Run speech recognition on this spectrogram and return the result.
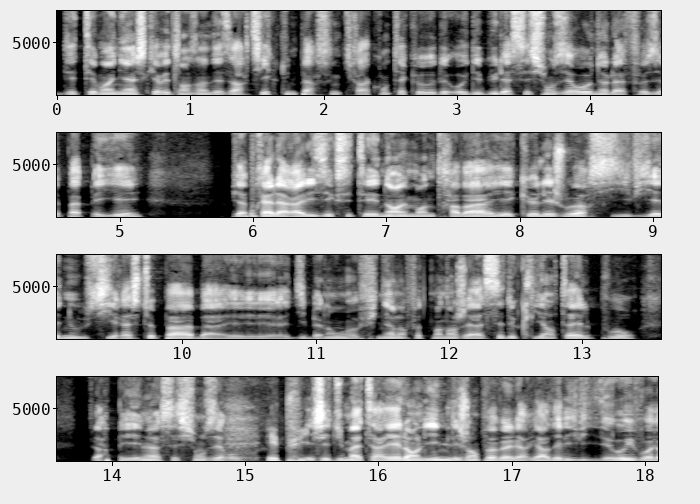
des témoignages qu'il y avait dans un des articles. Une personne qui racontait qu'au au début, la session zéro ne la faisait pas payer. Puis après, elle a réalisé que c'était énormément de travail et que les joueurs, s'ils viennent ou s'ils restent pas, bah, elle a dit bah non, au final, en fait, maintenant, j'ai assez de clientèle pour faire payer ma session zéro. et Et puis j'ai du matériel en ligne, les gens peuvent aller regarder les vidéos, ils voient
